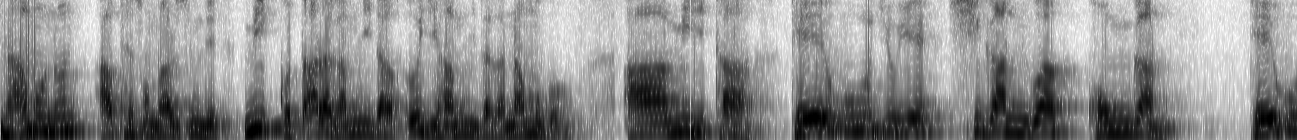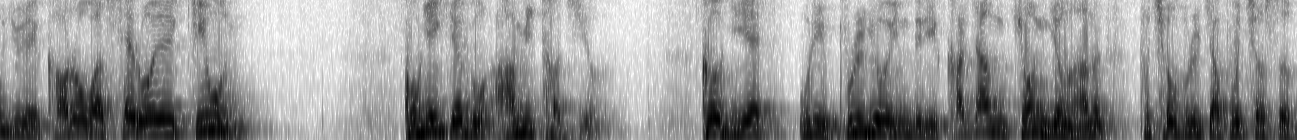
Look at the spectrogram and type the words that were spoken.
나무는 앞에서 말씀드린 믿고 따라갑니다. 의지합니다가 나무고. 아미타, 대우주의 시간과 공간, 대우주의 가로와 세로의 기운, 그게 결국 아미타지요. 거기에 우리 불교인들이 가장 존경하는 부처불자 붙여서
